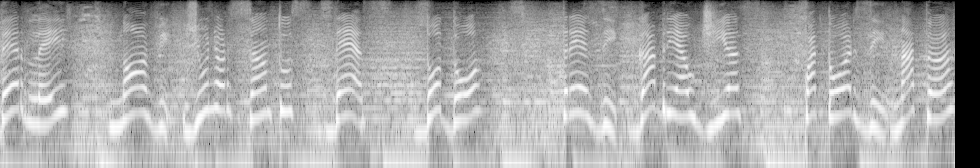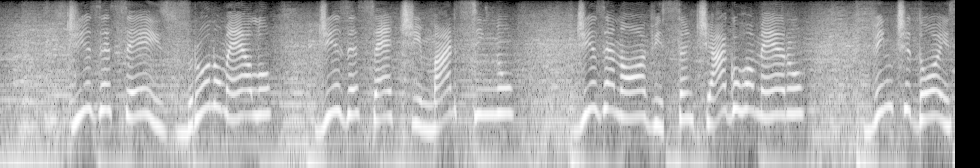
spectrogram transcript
Derley, 9 Júnior Santos, 10 Dodô, 13 Gabriel Dias, 14 Natan, 16 Bruno Melo, 17 Marcinho, 19 Santiago Romero, 22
